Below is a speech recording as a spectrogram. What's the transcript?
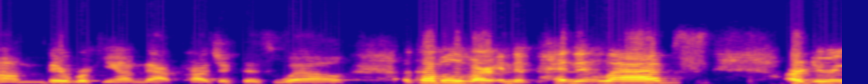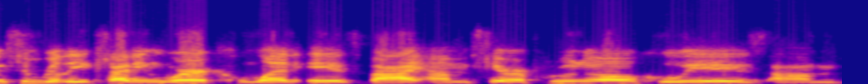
um, they're working on that project as well. A couple of our independent labs are doing some really exciting work. One is by um, Sarah Pruno, who is um,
